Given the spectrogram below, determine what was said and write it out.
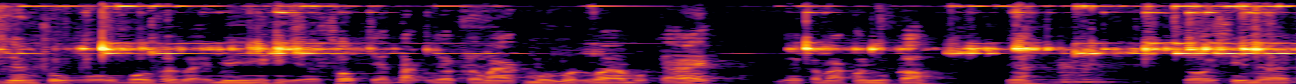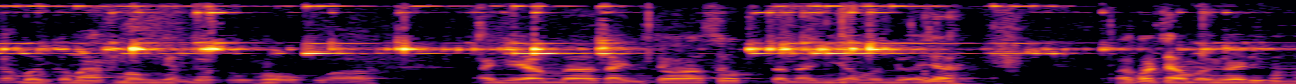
riêng tụ 4,7 mm thì à, shop sẽ tặng cho các bác mỗi một loa một cái để các bác có nhu cầu nhé rồi xin à, cảm ơn các bác mong nhận được ủng hộ của anh em à, dành cho shop tân đánh nhiều hơn nữa nhé Và con chào mọi người đi con.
